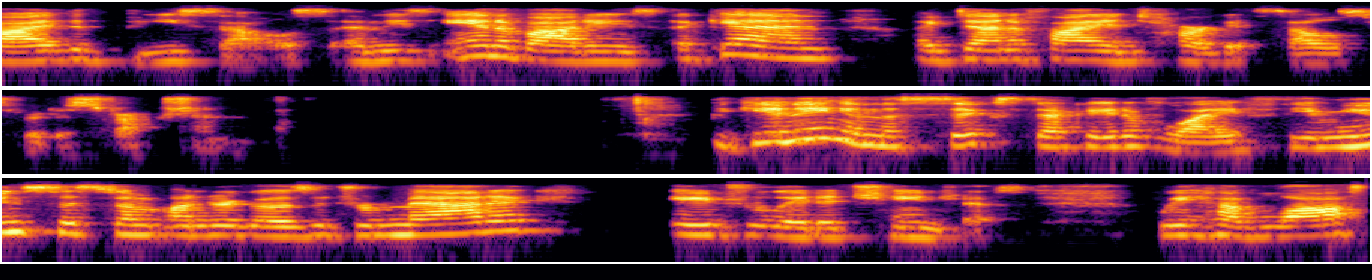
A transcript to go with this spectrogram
by the B cells. And these antibodies, again, identify and target cells for destruction. Beginning in the sixth decade of life, the immune system undergoes a dramatic age-related changes. We have loss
